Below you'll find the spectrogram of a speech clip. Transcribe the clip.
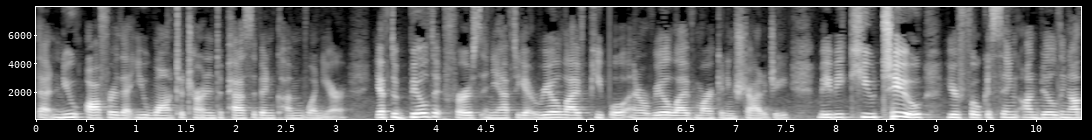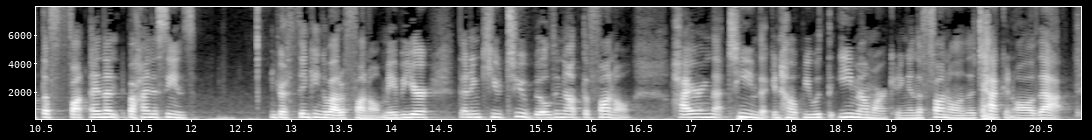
that new offer that you want to turn into passive income one year. You have to build it first and you have to get real live people and a real live marketing strategy. Maybe Q2, you're focusing on building out the fun, and then behind the scenes, you're thinking about a funnel. Maybe you're then in Q2 building out the funnel, hiring that team that can help you with the email marketing and the funnel and the tech and all of that.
